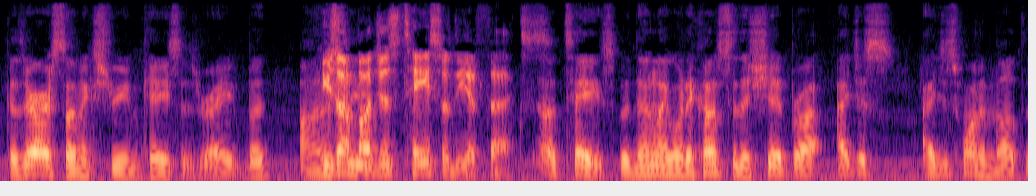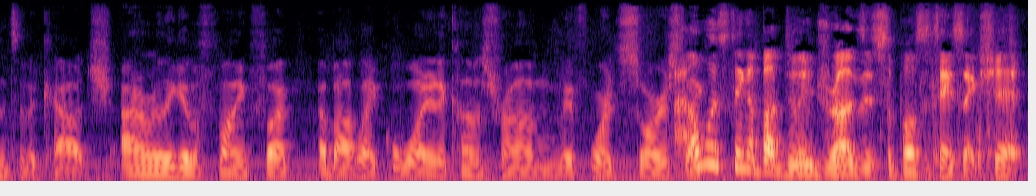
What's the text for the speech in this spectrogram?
because there are some extreme cases, right? But honestly, you're talking about just taste or the effects. no taste. But then, like when it comes to the shit, bro, I just I just want to melt into the couch. I don't really give a flying fuck about like what it comes from, if where it's sourced. I always think about doing drugs. It's supposed to taste like shit.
